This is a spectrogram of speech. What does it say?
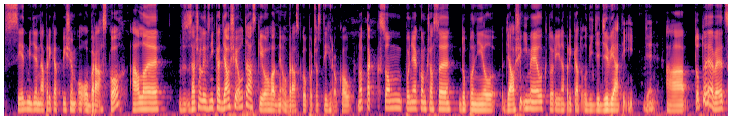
7 deň napríklad píšem o obrázkoch, ale začali vznikať ďalšie otázky ohľadne obrázkov počas tých rokov. No tak som po nejakom čase doplnil ďalší e-mail, ktorý napríklad odíde 9. deň. A toto je vec,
